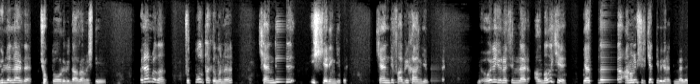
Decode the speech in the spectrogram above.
hülleler de çok doğru bir davranış değil. Önemli olan futbol takımını kendi iş yerin gibi, kendi fabrikan gibi öyle yönetimler almalı ki ya da anonim şirket gibi yönetilmeli.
